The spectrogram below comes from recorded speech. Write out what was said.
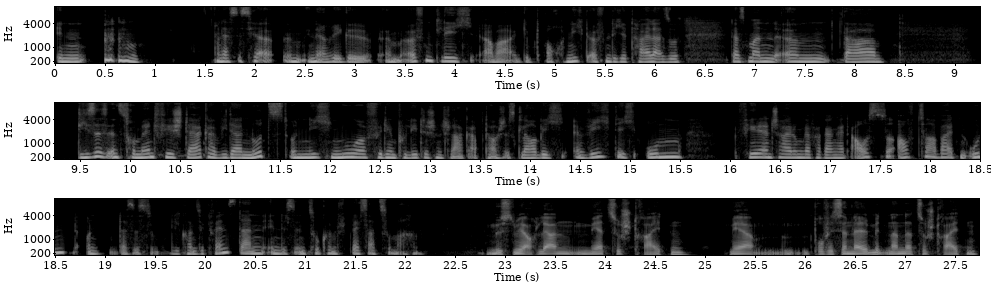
in das ist ja ähm, in der Regel ähm, öffentlich, aber gibt auch nicht öffentliche Teile. Also, dass man ähm, da dieses Instrument viel stärker wieder nutzt und nicht nur für den politischen Schlagabtausch, ist, glaube ich, wichtig, um Fehlentscheidungen der Vergangenheit aufzuarbeiten und, und das ist die Konsequenz dann, in in Zukunft besser zu machen. Müssen wir auch lernen, mehr zu streiten, mehr professionell miteinander zu streiten?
